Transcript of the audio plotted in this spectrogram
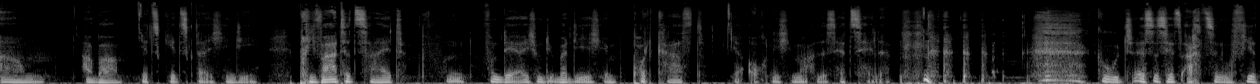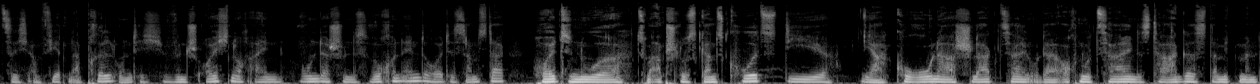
Ähm, aber jetzt geht's gleich in die private Zeit, von, von der ich und über die ich im Podcast ja auch nicht immer alles erzähle. Gut, es ist jetzt 18.40 Uhr am 4. April und ich wünsche euch noch ein wunderschönes Wochenende. Heute ist Samstag. Heute nur zum Abschluss ganz kurz die ja, Corona-Schlagzeilen oder auch nur Zahlen des Tages, damit man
